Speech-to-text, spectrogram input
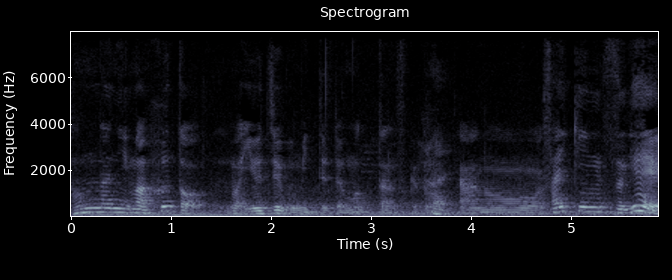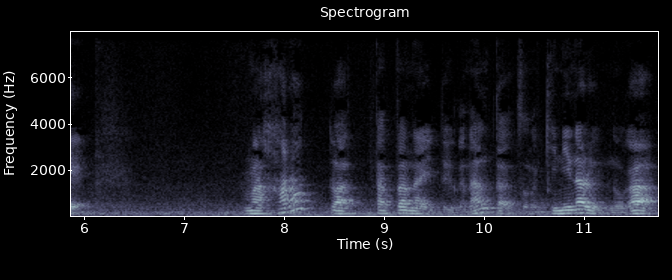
そんなにまあふと、まあ、YouTube 見てて思ったんですけど、はい。あのー最近すげえまあ腹は立たないというかなんかその気になるのが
